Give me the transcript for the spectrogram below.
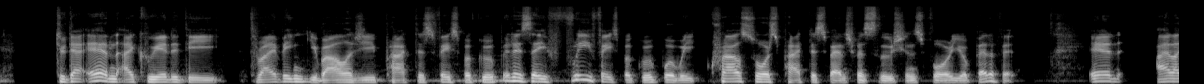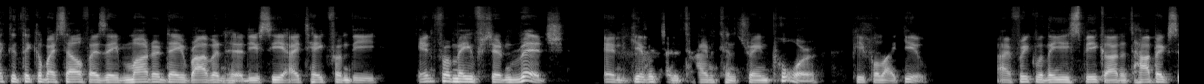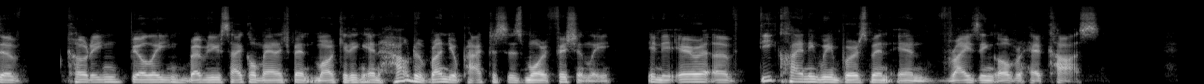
To that end, I created the Thriving Urology Practice Facebook group. It is a free Facebook group where we crowdsource practice management solutions for your benefit. And I like to think of myself as a modern day Robin Hood. You see, I take from the information rich and give it to the time constrained poor, people like you. I frequently speak on the topics of coding, billing, revenue cycle management, marketing, and how to run your practices more efficiently in the era of declining reimbursement and rising overhead costs.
